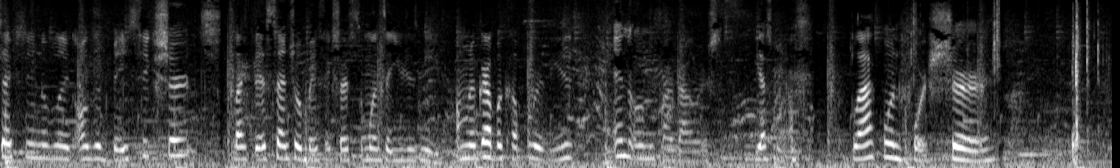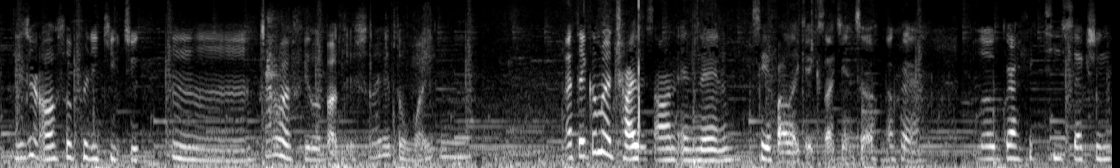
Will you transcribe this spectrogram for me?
Section of like all the basic shirts, like the essential basic shirts, the ones that you just need. I'm gonna grab a couple of these and they're only five dollars. Yes, ma'am. Black one for sure. These are also pretty cute too. Hmm, how do I feel about this? Should I get the white one? I think I'm gonna try this on and then see if I like it because I can't tell. Okay, little graphic tee section.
